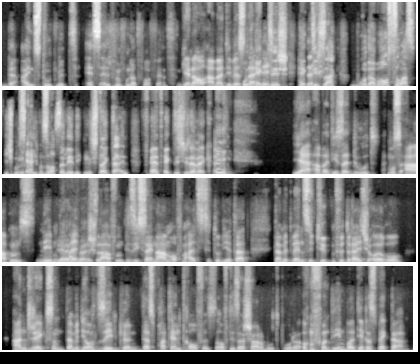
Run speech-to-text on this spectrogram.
der 1 Dude mit SL 500 vorfährt. Genau, aber die wissen Und halt hektisch, nicht. hektisch sagt, Bruder, brauchst du was? Ich muss, Ja. ich muss was erledigen, steigt ein, fährt hektisch wieder weg. Ja, aber dieser Dude muss abends neben Ja, der Alten schlafen, die sich seinen Namen auf dem Hals tätowiert hat, damit, wenn sie Typen für 30 Euro anjacksen, damit die auch sehen können, dass Patent drauf ist auf dieser Scharmut, Bruder. Und von denen wollt ihr Respekt haben.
